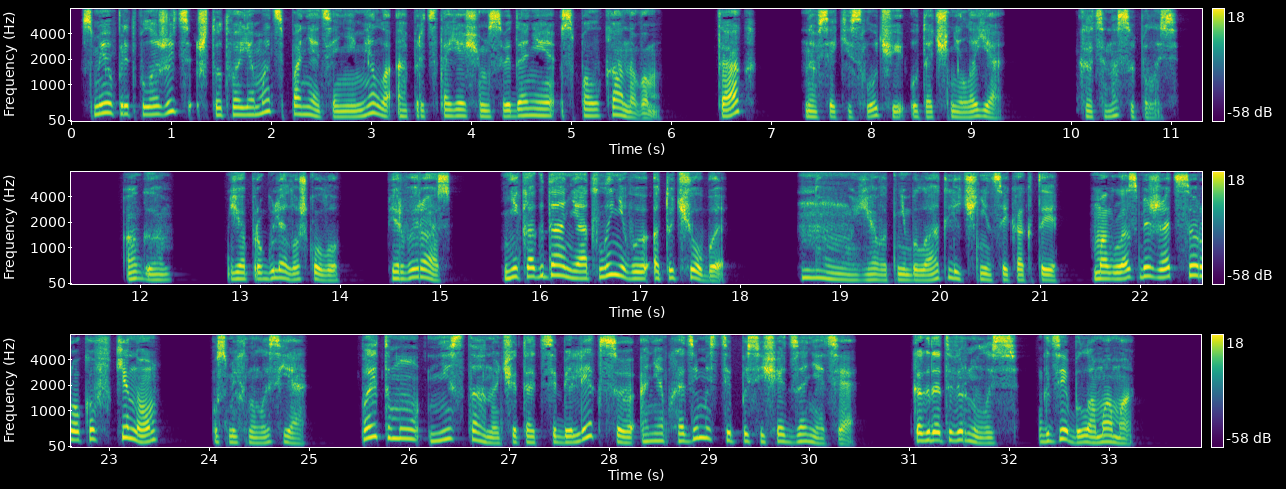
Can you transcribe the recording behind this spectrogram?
Смею предположить, что твоя мать понятия не имела о предстоящем свидании с Полкановым. Так? На всякий случай уточнила я. Катя насупилась. Ага. Я прогуляла школу. Первый раз. Никогда не отлыниваю от учебы. Ну, я вот не была отличницей, как ты. Могла сбежать с уроков в кино, усмехнулась я. Поэтому не стану читать себе лекцию о необходимости посещать занятия. Когда ты вернулась, где была мама?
